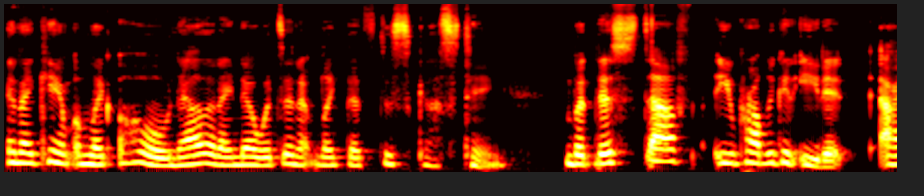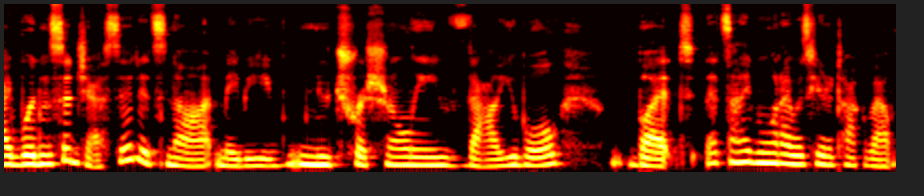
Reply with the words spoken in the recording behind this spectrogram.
And I can't, I'm like, oh, now that I know what's in it, I'm like, that's disgusting. But this stuff, you probably could eat it. I wouldn't suggest it. It's not maybe nutritionally valuable, but that's not even what I was here to talk about.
